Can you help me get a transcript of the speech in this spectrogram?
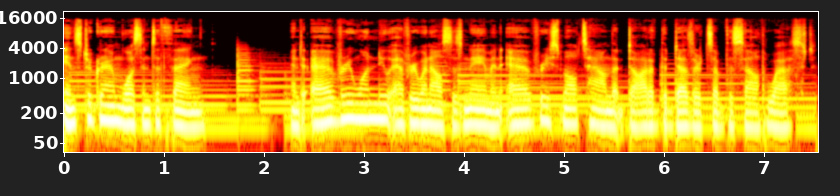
Instagram wasn't a thing, and everyone knew everyone else's name in every small town that dotted the deserts of the Southwest.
